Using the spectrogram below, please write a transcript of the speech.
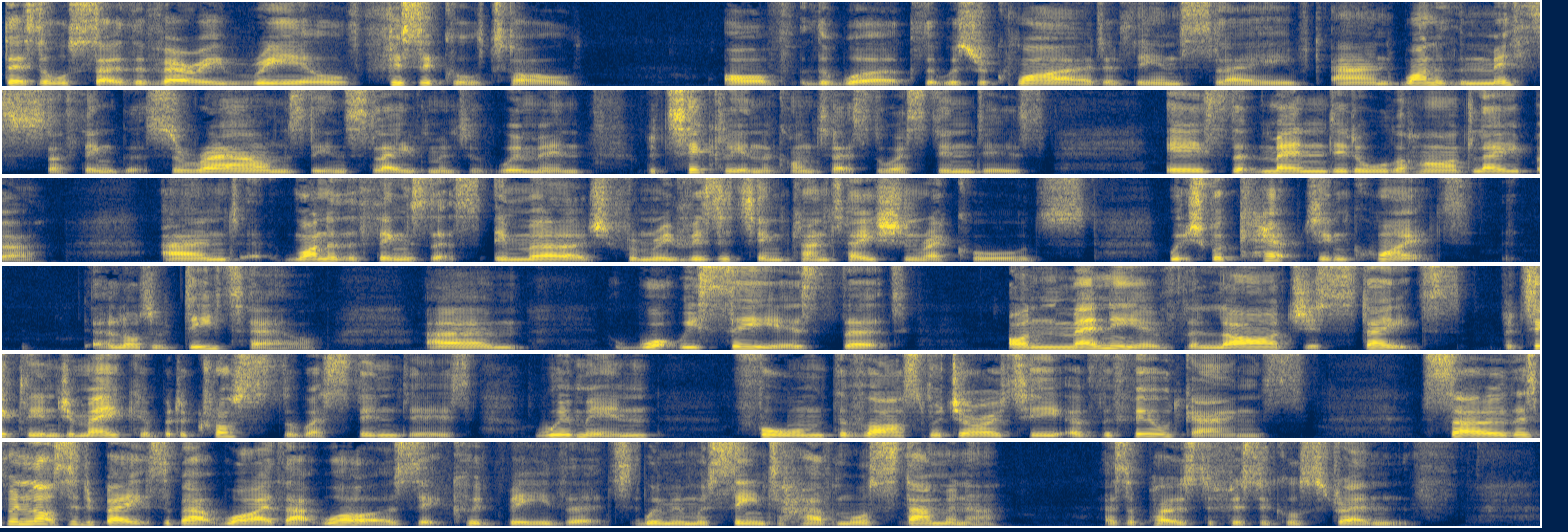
there's also the very real physical toll of the work that was required of the enslaved. And one of the myths, I think, that surrounds the enslavement of women, particularly in the context of the West Indies, is that men did all the hard labor. And one of the things that's emerged from revisiting plantation records, which were kept in quite a lot of detail, um, what we see is that on many of the large estates, particularly in Jamaica, but across the West Indies, women formed the vast majority of the field gangs. So there's been lots of debates about why that was. It could be that women were seen to have more stamina as opposed to physical strength.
